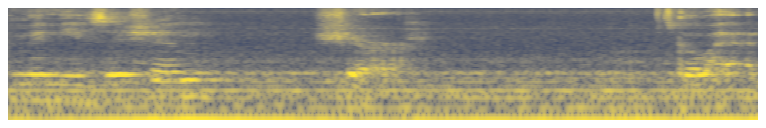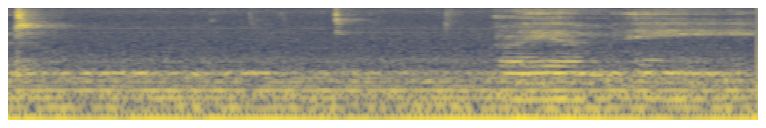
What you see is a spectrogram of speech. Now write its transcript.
I'm a musician? Sure. Go ahead. I am a.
